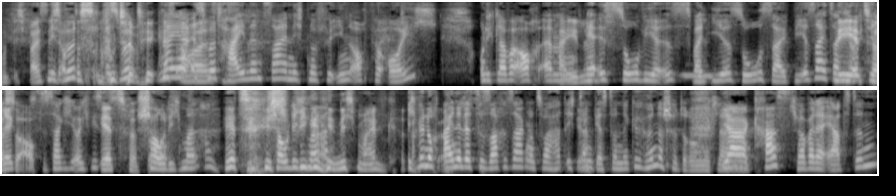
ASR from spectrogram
Und ich weiß nicht, ob das ein es guter wird, Weg ist, naja, aber es wird heilend sein, nicht nur für ihn, auch für euch. Und ich glaube auch, ähm, er ist so, wie er ist, weil ihr so seid, wie ihr seid. Sag Nee, ich jetzt hörst direkt. du auf. Das sage ich euch, wie es Jetzt ist. hörst du Schau auf. dich mal an. Jetzt ich Schau dich mal an. nicht meinen Charakter. Ich will noch eine letzte Sache sagen, und zwar hatte ich dann Ja. gestern eine Gehirnerschütterung, eine kleine. Ja, krass. Ich war bei der Ärztin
